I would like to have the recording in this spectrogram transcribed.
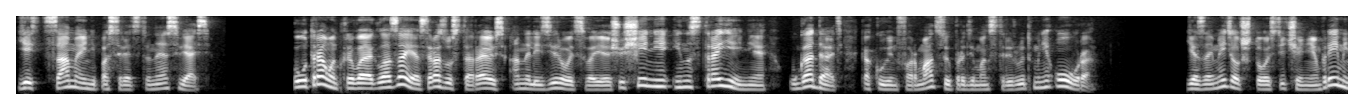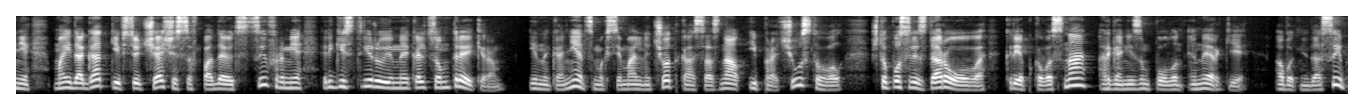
есть самая непосредственная связь. По утрам, открывая глаза, я сразу стараюсь анализировать свои ощущения и настроение, угадать, какую информацию продемонстрирует мне аура. Я заметил, что с течением времени мои догадки все чаще совпадают с цифрами, регистрируемые кольцом-трекером. И, наконец, максимально четко осознал и прочувствовал, что после здорового, крепкого сна организм полон энергии, а вот недосып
